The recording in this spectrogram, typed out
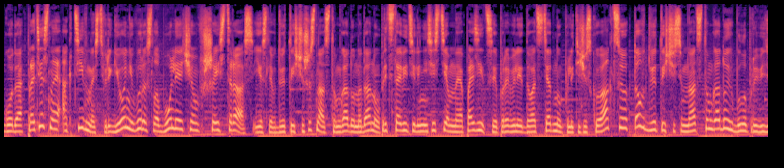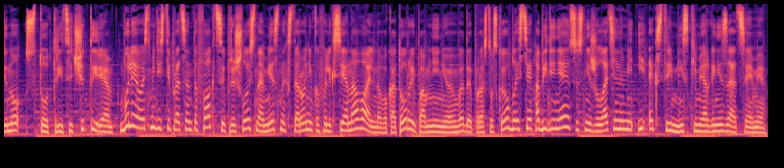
года протестная активность в регионе выросла более чем в 6 раз. Если в 2016 году на Дону представители несистемной оппозиции провели 21 политическую акцию, то в 2017 году их было проведено 134. Более 80% акций пришлось на местных сторонников Алексея Навального, которые, по мнению МВД по Ростовской области, объединяются с нежелательными и экстремистскими организациями.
